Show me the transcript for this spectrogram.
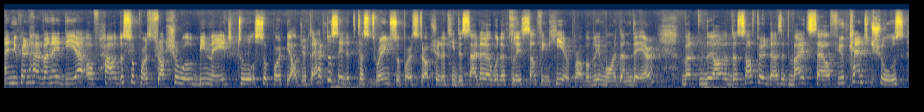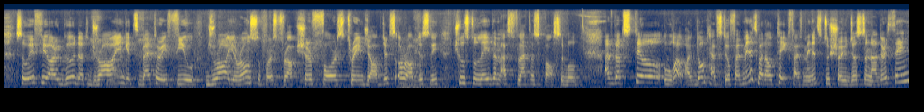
and you can have an idea of how the support structure will be made to support the object. I have to say that it's a strange support structure that he decided I would have placed something here probably more than there, but the, uh, the software does it by itself. You can't choose, so if you are good at drawing, it's better if you draw your own superstructure for strange objects or obviously choose to lay them as flat as possible. I've got still, well, I don't have still five minutes, but I'll take five minutes to show you just another thing.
